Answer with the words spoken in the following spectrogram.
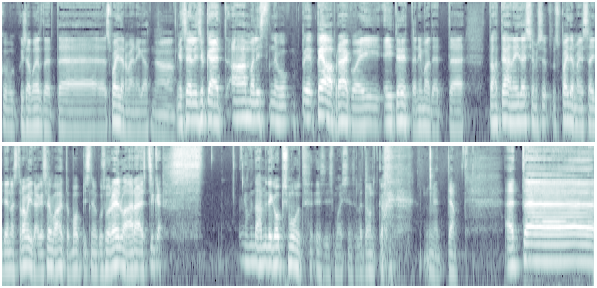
kui, kui sa võrdled äh, Spider-maniga no.. ja see oli niisugune, et aa, ma lihtsalt nagu, pea praegu ei, ei tööta niimoodi, et äh, tahad teha neid asju, mis Spider-manis said ennast ravida, aga see vahetab hoopis nagu su relva ära ja siis niisugune ma tahan midagi hoopis muud ja siis ma ostsin selle Don't ka et jah. et äh,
